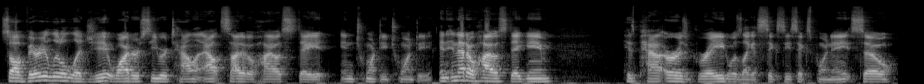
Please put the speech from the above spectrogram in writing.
Saw very little legit wide receiver talent outside of Ohio State in 2020. And in that Ohio State game, his pat or his grade was like a 66.8. So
